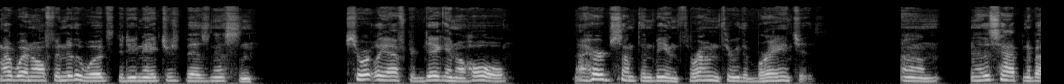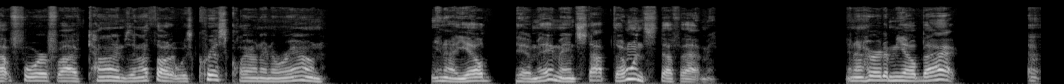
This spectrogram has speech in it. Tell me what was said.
I went off into the woods to do nature's business, and shortly after digging a hole, I heard something being thrown through the branches. Um, now this happened about four or five times, and I thought it was Chris clowning around. And I yelled to him, "Hey man, stop throwing stuff at me!" And I heard him yell back, uh,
